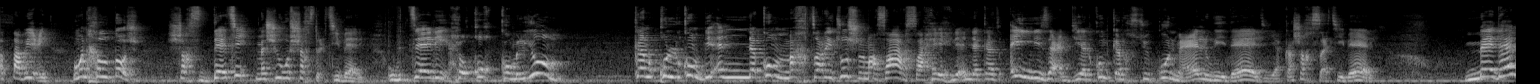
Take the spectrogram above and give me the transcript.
الطبيعي. وما نخلطوش. الشخص الذاتي ماشي هو الشخص الاعتباري. وبالتالي حقوقكم اليوم كنقول لكم بأنكم ما اختاريتوش المسار الصحيح لأن كانت أي نزاع ديالكم كان خصو يكون مع الوداديه كشخص اعتباري. مادام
